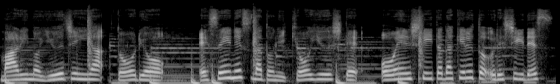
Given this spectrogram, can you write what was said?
周りの友人や同僚 SNS などに共有して応援していただけると嬉しいです。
